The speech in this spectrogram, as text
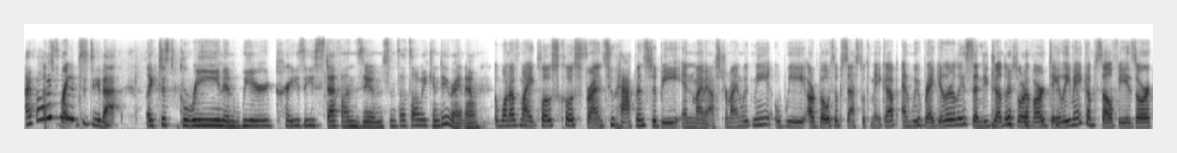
I've always That's wanted right. to do that. Like just green and weird, crazy stuff on Zoom since that's all we can do right now. one of my close close friends who happens to be in my mastermind with me we are both obsessed with makeup and we regularly send each other sort of our daily makeup selfies or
